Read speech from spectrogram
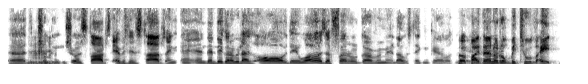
uh, the mm-hmm. children insurance stops, everything stops, and, and then they're gonna realize, oh, there was a federal government that was taking care of us. But by then it'll be too late.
